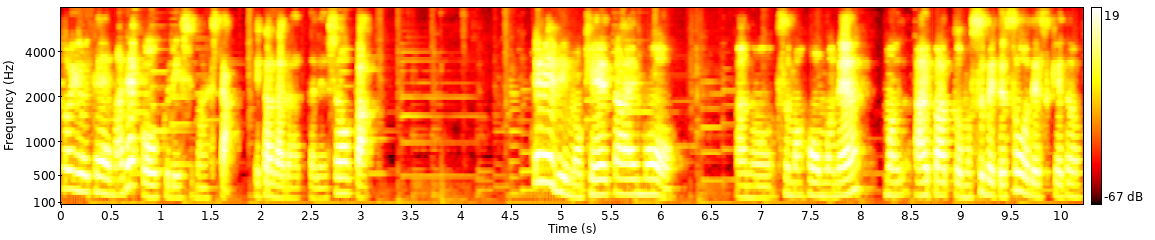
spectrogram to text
というテーマでお送りしました。いかがだったでしょうか？テレビも携帯も、あの、スマホもね、も iPad も全てそうですけど、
